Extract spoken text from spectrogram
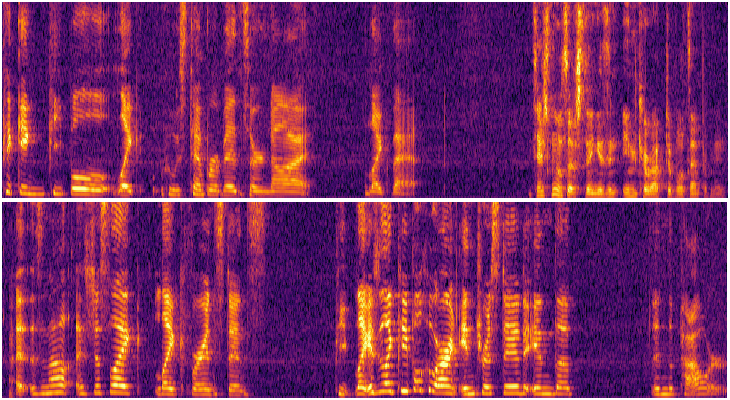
picking people like whose temperaments are not like that. There's no such thing as an incorruptible temperament. It's not. It's just like like for instance, people like it's like people who aren't interested in the in the power.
